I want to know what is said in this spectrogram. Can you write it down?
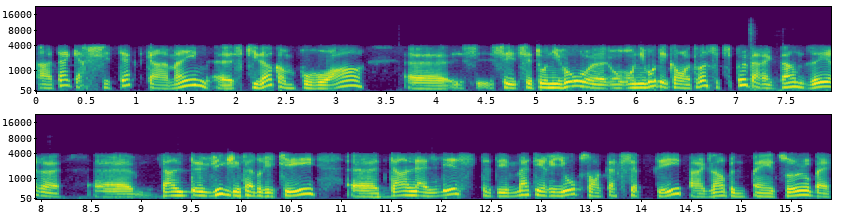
en tant qu'architecte, quand même, euh, ce qu'il a comme pouvoir, euh, c'est au niveau euh, au niveau des contrats, c'est qu'il peut, par exemple, dire dans le devis que j'ai fabriqué, dans la liste des matériaux qui sont acceptés, par exemple une peinture, ben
